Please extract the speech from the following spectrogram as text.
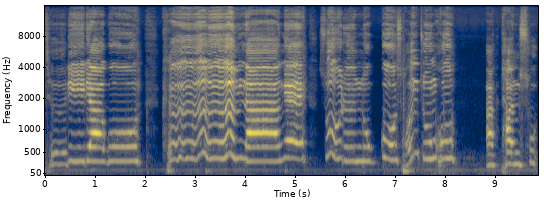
드리려고 금낭에 쏠은 놓고 선중호 아 단순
